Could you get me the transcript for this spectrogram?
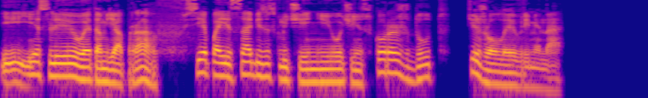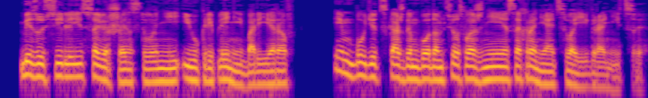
и если в этом я прав, все пояса без исключения очень скоро ждут тяжелые времена. Без усилий, совершенствований и укреплений барьеров им будет с каждым годом все сложнее сохранять свои границы.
